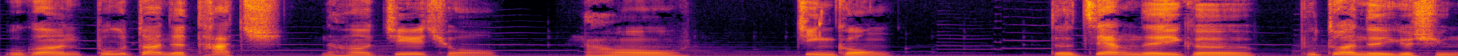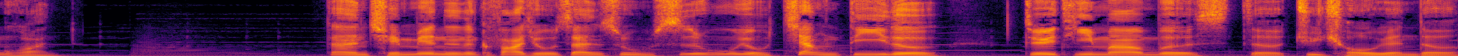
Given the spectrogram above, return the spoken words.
不断不断的 touch，然后接球，然后进攻的这样的一个不断的一个循环。但前面的那个发球战术似乎有降低了 JT Marvelous 的举球员的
